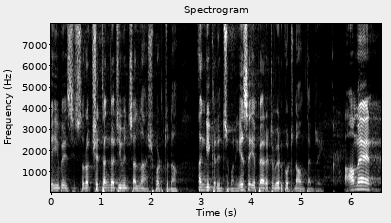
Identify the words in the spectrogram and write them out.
చేయి వేసి సురక్షితంగా జీవించాలని ఆశపడుతున్నాం. అంగీకరించమని ఏసయ్య పేరట వేడుకుంటున్నాం తండ్రి. ఆమెన్.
